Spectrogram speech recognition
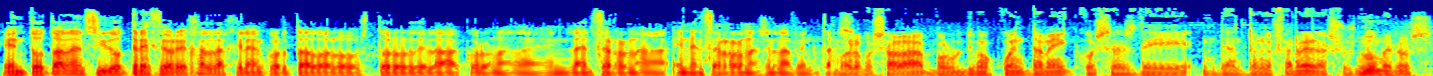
En total han sido 13 orejas las que le han cortado a los toros de la coronada en la encerrona, en encerronas en las ventas. Bueno, pues ahora por último cuéntame cosas de, de Antonio Ferrera, sus números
